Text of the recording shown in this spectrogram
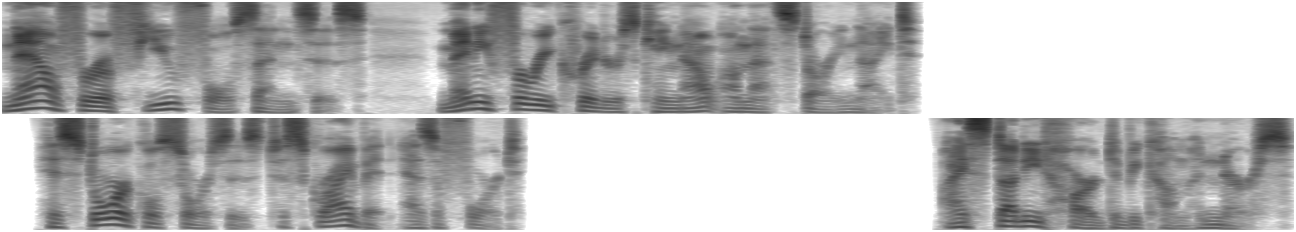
Now for a few full sentences. Many furry critters came out on that starry night. Historical sources describe it as a fort. I studied hard to become a nurse.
